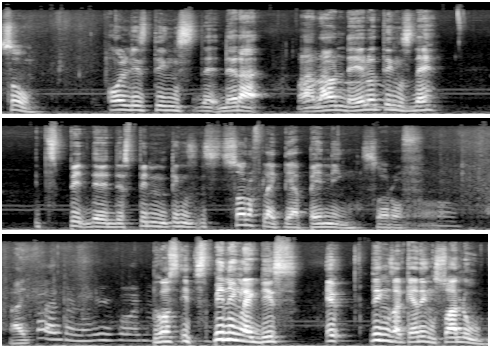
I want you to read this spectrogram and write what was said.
So, all these things that, that are around the yellow things there, it's spin, the, the spinning things, it's sort of like they are bending, sort of, right? Don't know. Because it's spinning like this, if things are getting swallowed.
